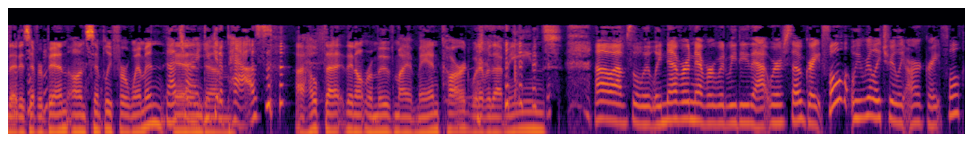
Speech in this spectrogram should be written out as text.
that has ever been on Simply for Women. That's and, right. You get a um, pass. I hope that they don't remove my man card, whatever that means. Oh, absolutely. Never, never would we do that. We're so grateful. We really, truly are grateful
